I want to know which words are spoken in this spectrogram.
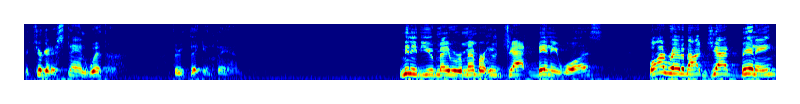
that you're going to stand with her through thick and thin. Many of you may remember who Jack Benny was. Well, I read about Jack Benny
